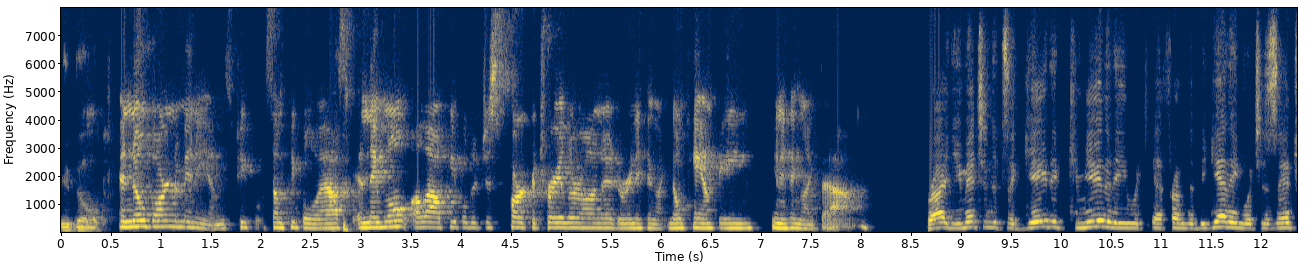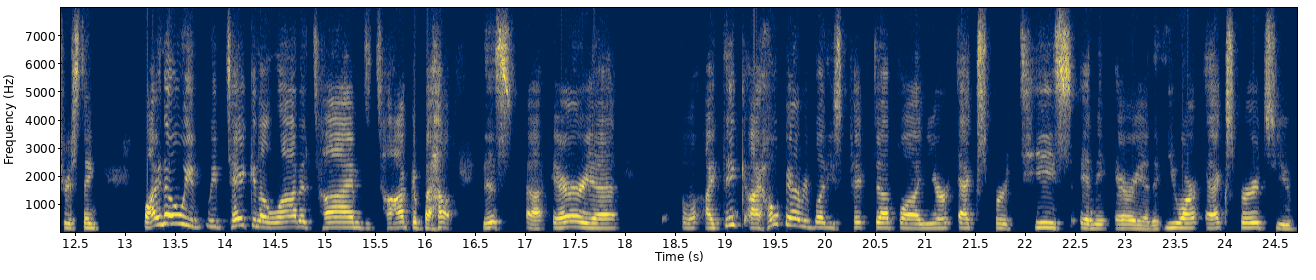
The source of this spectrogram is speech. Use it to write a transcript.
be built. And no barndominiums. People, some people ask, and they won't allow people to just park a trailer on it or anything like no camping, anything like that. Right. You mentioned it's a gated community which, uh, from the beginning, which is interesting. Well, I know we've, we've taken a lot of time to talk about this uh, area. Well, I think, I hope everybody's picked up on your expertise in the area, that you are experts. You've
